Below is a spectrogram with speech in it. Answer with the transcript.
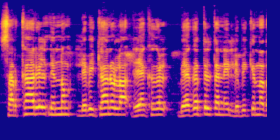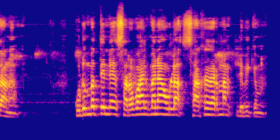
സർക്കാരിൽ നിന്നും ലഭിക്കാനുള്ള രേഖകൾ വേഗത്തിൽ തന്നെ ലഭിക്കുന്നതാണ്. കുടുംബത്തിന്റെ സർവാത്മന ഉള്ള സഹകരണം ലഭിക്കും.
